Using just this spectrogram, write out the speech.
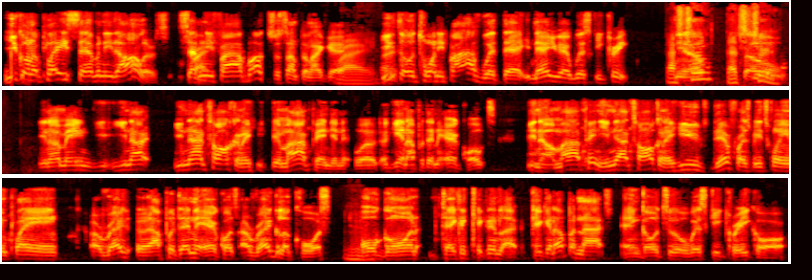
you're going to play seventy dollars, seventy five right. bucks or something like that. Right, you right. throw twenty five with that, now you're at Whiskey Creek. That's true. Know? That's so, true. You know what I mean? You're not you're not talking, in my opinion. Well, again, I put that in air quotes. You know, in my opinion, you're not talking a huge difference between playing a regular. I put that in the air quotes, a regular course, mm-hmm. or going take a kick it kick it up a notch and go to a Whiskey Creek or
